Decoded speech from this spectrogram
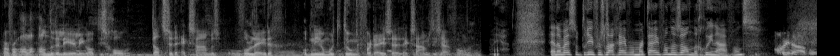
Maar voor alle andere leerlingen op die school... dat ze de examens volledig opnieuw moeten doen... voor deze examens die zijn gevonden. Ja. En dan was op drie verslaggever Martijn van der Zanden. Goedenavond. Goedenavond.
